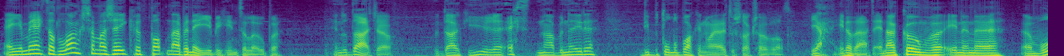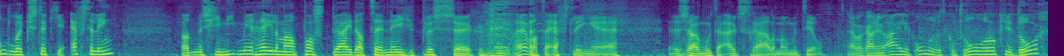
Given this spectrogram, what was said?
En je merkt dat langzaam maar zeker het pad naar beneden begint te lopen. Inderdaad, ja. We duiken hier echt naar beneden die betonnen bak in waar je het er straks over had. Ja, inderdaad. En dan komen we in een, een wonderlijk stukje Efteling. Wat misschien niet meer helemaal past bij dat 9-plus gevoel hè, wat de Efteling zou moeten uitstralen momenteel. Ja, we gaan nu eigenlijk onder het controlehokje door.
